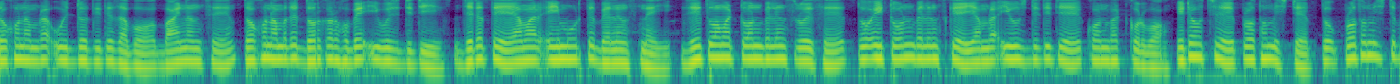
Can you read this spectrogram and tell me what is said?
যখন আমরা উইথড্র দিতে যাব বাইন্যান্সে, তখন আমাদের দরকার হবে ইউএসডিটি, যেটাতে আমার এই মুহূর্তে ব্যালেন্স নেই। যেহেতু আমার টন ব্যালেন্স রয়েছে, তো এই টন ব্যালেন্সকেই আমরা ইউএসডিটিতে কনভার্ট করব। এটা হচ্ছে প্রথম স্টেপ। তো প্রথম স্টেপ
